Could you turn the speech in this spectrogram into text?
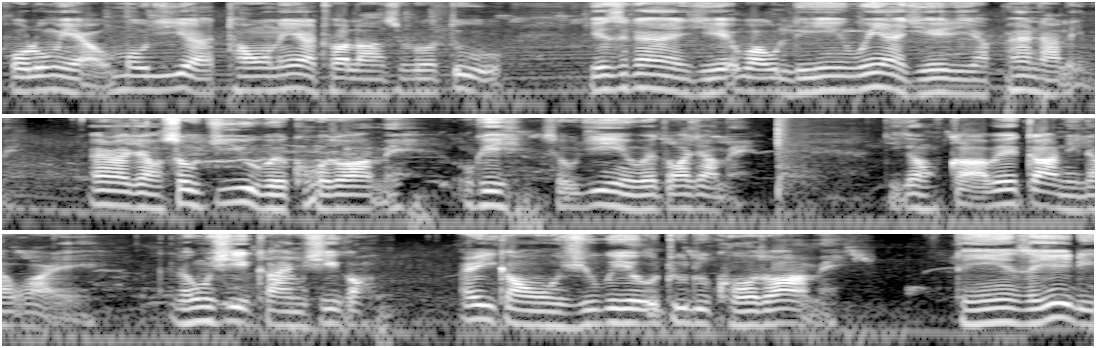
ခေါ်လို့မရဘူးမှုတ်ကြီးကထောင်ထဲကထွက်လာဆိုတော့သူ့ကိုရဲစခန်းကရဲအပေါက်လင်းဝင်းရရဲတွေကဖမ်းထားလိမ့်မယ် အဲ့ဒါကြောင့်စုပ်ကြီးကိုပဲခေါ်သွားရမယ်โอเคစုပ်ကြီးရင်ပဲသွားကြမယ်ဒီကောင်ကပဲကနေလောက်ပါတယ်အလုံးမရှိအကိုင်မရှိကောင်အဲ့ဒီကောင်ကိုယူကရအတူတူခေါ်သွားရမယ် လင်းစရိတ်ဒီ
